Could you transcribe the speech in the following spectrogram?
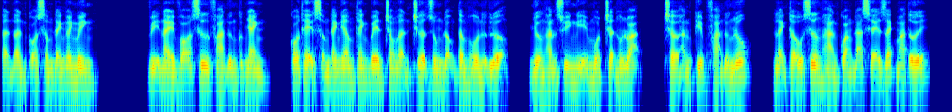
ẩn ẩn có sấm đánh oanh minh. Vị này võ sư phản ứng cực nhanh, có thể sấm đánh âm thanh bên trong ẩn chứa rung động tâm hồn lực lượng, nhường hắn suy nghĩ một trận hỗn loạn, chờ hắn kịp phản ứng lúc, lạnh thấu xương hàn quang đã xé rách mà tới,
